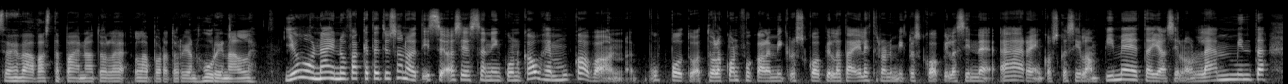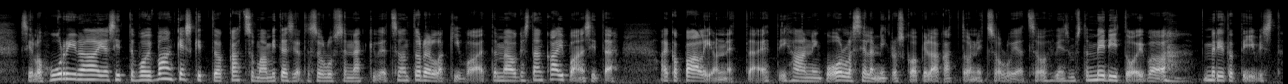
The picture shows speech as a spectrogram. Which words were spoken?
Se on hyvää vastapainoa tuolle laboratorion hurinalle. Joo, näin. No vaikka täytyy sanoa, että itse asiassa niin kuin kauhean mukavaa on uppoutua tuolla konfokaalimikroskoopilla tai elektronimikroskoopilla sinne ääreen, koska siellä on pimeätä ja siellä on lämmintä, siellä on hurinaa ja sitten voi vaan keskittyä katsomaan, mitä sieltä solussa näkyy. Että se on todella kivaa, että mä oikeastaan kaipaan sitä aika paljon, että, että ihan niin kuin olla siellä mikroskoopilla ja katsoa niitä soluja, että se on hyvin semmoista meditoivaa, meditatiivista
